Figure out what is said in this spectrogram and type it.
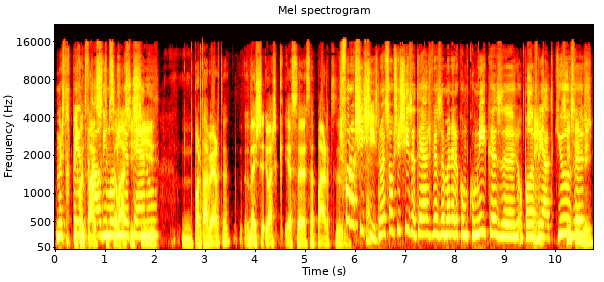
mas de repente há fazes, ali tipo, uma lá, linha xixi tenue. de porta aberta, deixa, eu acho que essa, essa parte. Fora os xixis, não é só os xixis, até às vezes a maneira como comunicas, eh, o palavreado que Sim, sim, usas, sim.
